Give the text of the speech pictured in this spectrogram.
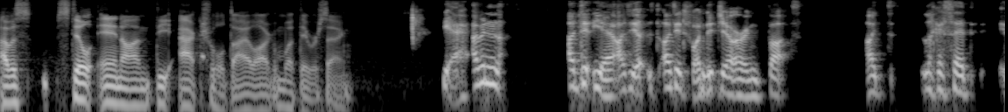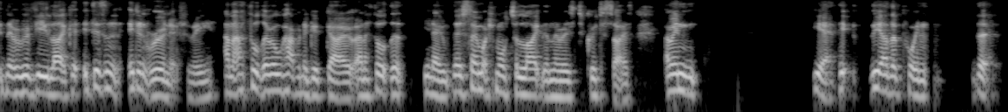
i was still in on the actual dialogue and what they were saying yeah i mean I did, yeah, I did. I did find it jarring, but I, like I said in the review, like it doesn't, it didn't ruin it for me. And I thought they're all having a good go. And I thought that you know, there's so much more to like than there is to criticize. I mean, yeah, the, the other point that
